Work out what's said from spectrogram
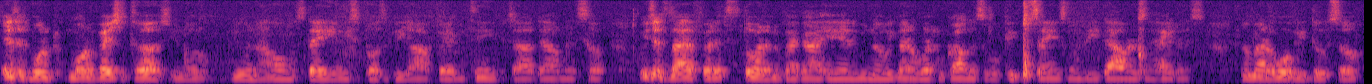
it's just motiv- motivation to us, you know. You in our own state, and we supposed to be our favorite team, but y'all down there. So we just laugh at it, throw it in the back of our head, and you know we got to work regardless of what people say. It's going to be doubters and haters, no matter what we do. So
